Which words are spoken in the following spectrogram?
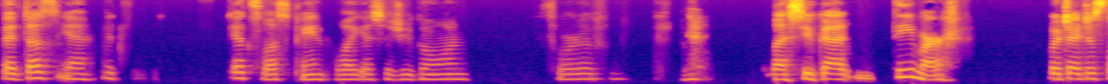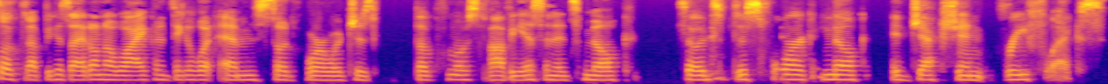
but it does, yeah, it gets less painful, I guess, as you go on, sort of. Unless you've got D-MER, which I just looked up because I don't know why I couldn't think of what M stood for, which is the most obvious, and it's milk. So it's dysphoric milk ejection reflex.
